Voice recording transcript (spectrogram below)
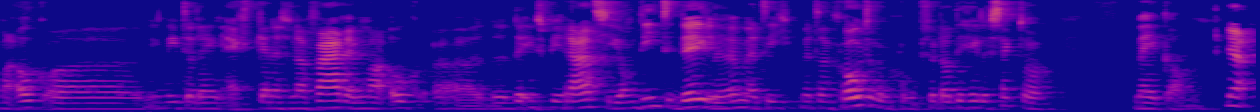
maar ook uh, niet alleen echt kennis en ervaring, maar ook de, de, inspiratie, om die te delen met, die, met een grotere groep, zodat die hele sector mee kan. Ja,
